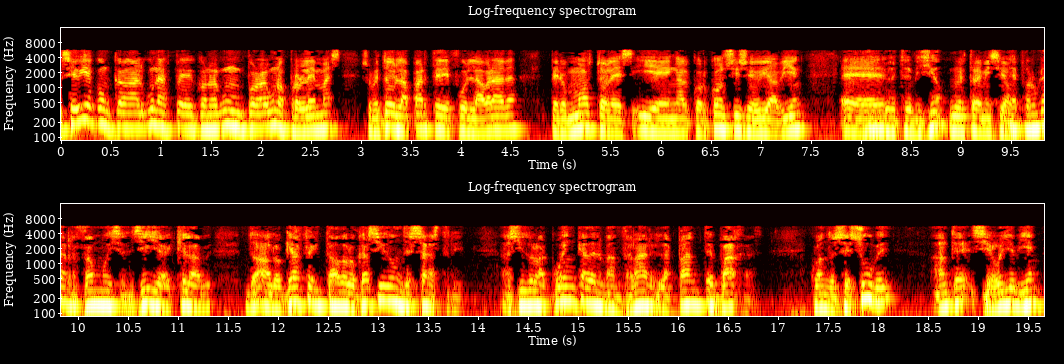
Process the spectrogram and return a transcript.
se oía con, algunas, eh, con algún, por algunos problemas, sobre todo en la parte de Fuenlabrada, pero en Móstoles y en Alcorcón sí se oía bien. Eh, nuestra emisión. Nuestra emisión. Es por una razón muy sencilla, es que a lo que ha afectado, lo que ha sido un desastre, ha sido la cuenca del Manzanares, las pantes bajas. Cuando se sube, antes se oye bien.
